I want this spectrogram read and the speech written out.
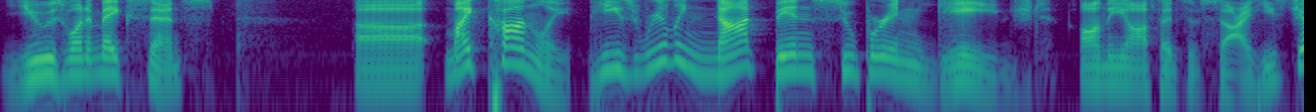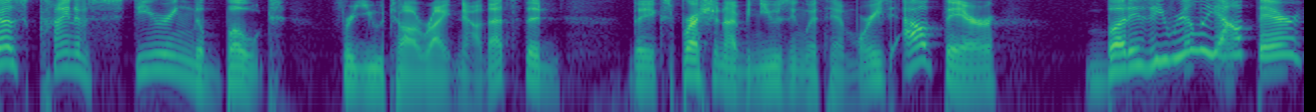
use when it makes sense. Uh, Mike Conley, he's really not been super engaged on the offensive side. He's just kind of steering the boat for Utah right now. That's the the expression I've been using with him, where he's out there, but is he really out there?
